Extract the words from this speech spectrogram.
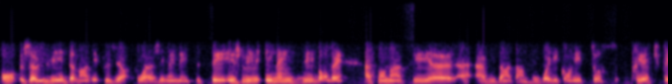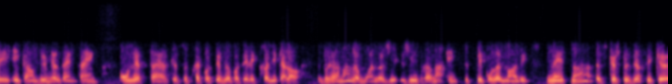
on, je lui ai demandé plusieurs fois, j'ai même insisté, et je lui ai même dit, bon, ben, à ce moment-ci, euh, à, vous entendre, vous voyez qu'on est tous préoccupés et qu'en 2025, on espère que ce serait possible le vote électronique. Alors, vraiment, le moi, là, j'ai vraiment insisté pour le demander. Maintenant, ce que je peux dire, c'est que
